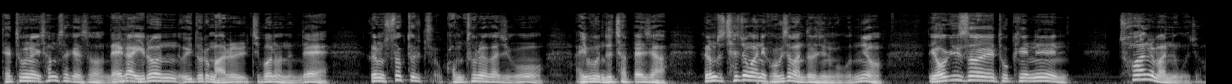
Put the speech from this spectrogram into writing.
대통령이 참석해서 내가 이런 의도로 말을 집어넣는데 그럼 수석들이 쭉 검토를 해가지고 아, 이 부분 늦차 빼자. 그러면서 최종안이 거기서 만들어지는 거거든요. 여기서의 독해는 초안을 만든 거죠. 네,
